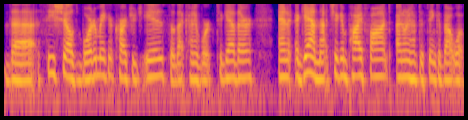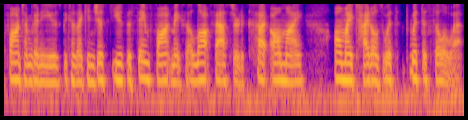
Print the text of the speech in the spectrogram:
The Seashells Border Maker cartridge is, so that kind of worked together. And again, that chicken pie font, I don't have to think about what font I'm going to use because I can just use the same font. It makes it a lot faster to cut all my all my titles with, with the silhouette.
